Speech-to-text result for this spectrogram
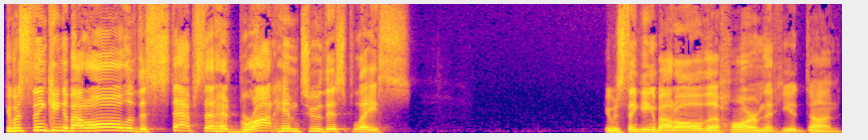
He was thinking about all of the steps that had brought him to this place. He was thinking about all the harm that he had done,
